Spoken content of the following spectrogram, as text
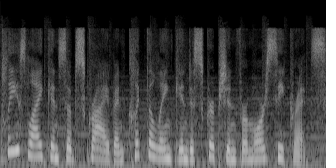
Please like and subscribe and click the link in description for more secrets.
